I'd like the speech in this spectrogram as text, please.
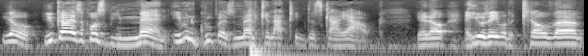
yo, you guys are supposed to be men. Even group as men cannot take this guy out, you know. And he was able to kill them.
